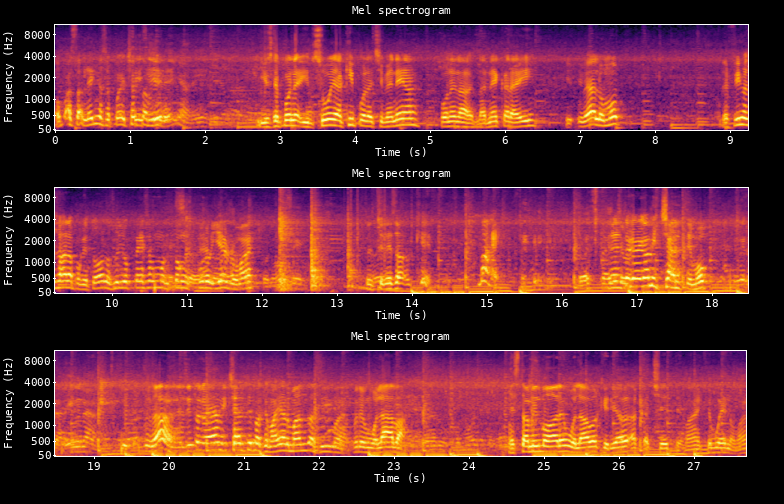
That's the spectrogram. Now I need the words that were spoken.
O hasta leña se puede echar también. Y usted pone, y sube aquí por la chimenea, pone la, la nécara ahí. Y, y véalo, mop. Le fijo esa hora porque todo lo suyo pesa un montón, es puro hierro, man. Entonces tiene esa. ¿Qué? Mae. Necesito que venga mi chante, mop. Ah, necesito que venga mi chante para que me vaya armando así, man. Pero en volaba. Esta misma hora en volaba quería a cachete, man. Qué bueno, man.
